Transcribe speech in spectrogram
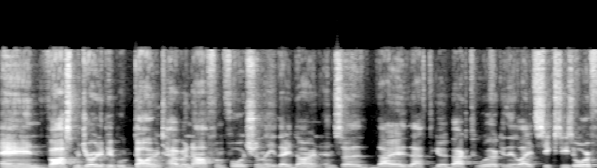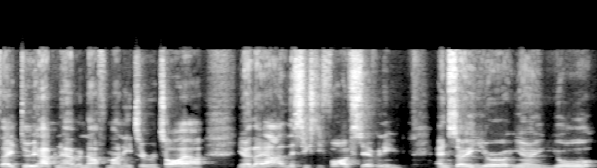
And vast majority of people don't have enough, unfortunately. They don't. And so they have to go back to work in their late 60s. Or if they do happen to have enough money to retire, you know, they are, they're 65, 70. And so your, you know, your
